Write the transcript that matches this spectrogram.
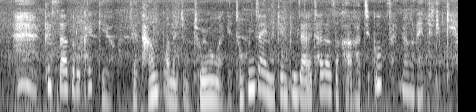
패스하도록 할게요. 제가 다음번에 좀 조용하게 저 혼자 있는 캠핑장을 찾아서 가가지고 설명을 해드릴게요.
